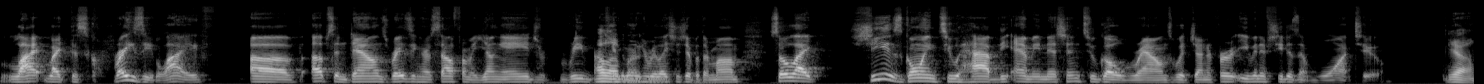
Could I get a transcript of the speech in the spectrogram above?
life like this crazy life of ups and downs, raising herself from a young age, rekindling her relationship with her mom. So like she is going to have the ammunition to go rounds with Jennifer, even if she doesn't want to. Yeah.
